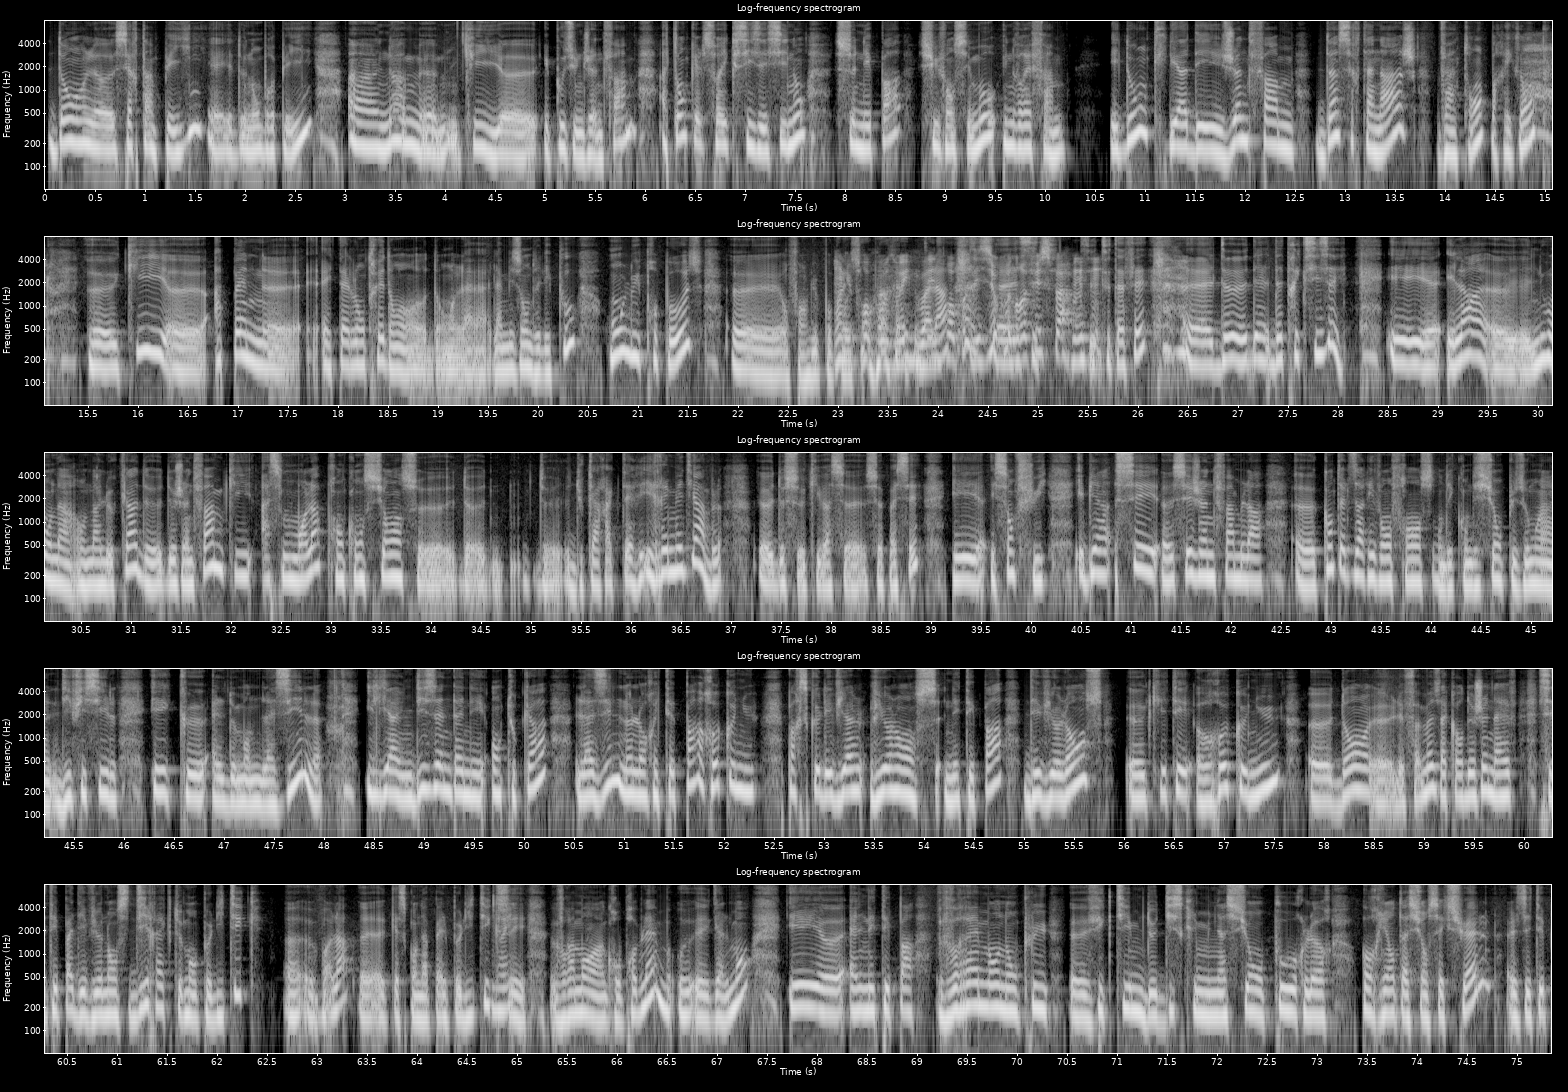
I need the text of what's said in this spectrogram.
Dans le- certains pays, et de nombreux pays, un homme euh, qui euh, épouse une jeune femme attend qu'elle soit excisée. Sinon, ce n'est pas, suivant ces mots, une vraie femme. Et donc, il y a des jeunes femmes d'un certain âge, 20 ans par exemple, euh, qui, euh, à peine euh, est-elle entrée dans, dans la, la maison de l'époux, on lui propose, euh, enfin on lui propose, On lui propose, oui, c'est voilà, une proposition qu'on ne refuse pas. c'est tout à fait, d'être excisée. Et, et là, nous, on a, on a le cas de, de jeunes femmes qui, à ce moment-là, prend conscience de, de- du caractère irrémédiable de ce qui va se, se passer et, et s'enfuit. Eh bien, ces, euh, jeunes femmes-là, euh, quand elles arrivent en France dans des conditions plus ou moins difficiles et qu'elles demandent l'asile, il y a une dizaine d'années en tout cas, l'asile ne leur était pas reconnu parce que les viol- violences n'étaient pas des violences euh, qui étaient reconnues dans les fameux accords de Genève. C'était pas des violences directement politiques. Euh, voilà, euh, qu'est-ce qu'on appelle politique Oui. C'est vraiment un gros problème euh, également. Et euh, elles n'étaient pas vraiment non plus euh, victimes de discrimination pour leur orientation sexuelle. Elles étaient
